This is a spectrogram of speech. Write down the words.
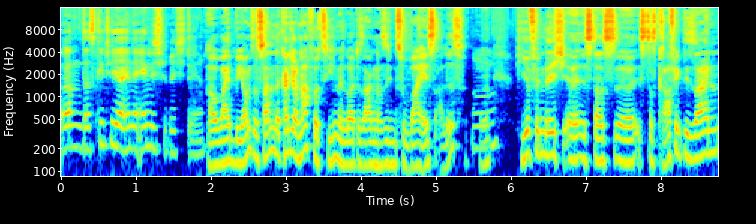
Ähm, das geht hier ja in eine ähnliche Richtung. Aber bei Beyond the Sun, da kann ich auch nachvollziehen, wenn Leute sagen, das ist ihnen zu weiß alles. Mhm. Hier finde ich, äh, ist das, äh, ist das Grafikdesign,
